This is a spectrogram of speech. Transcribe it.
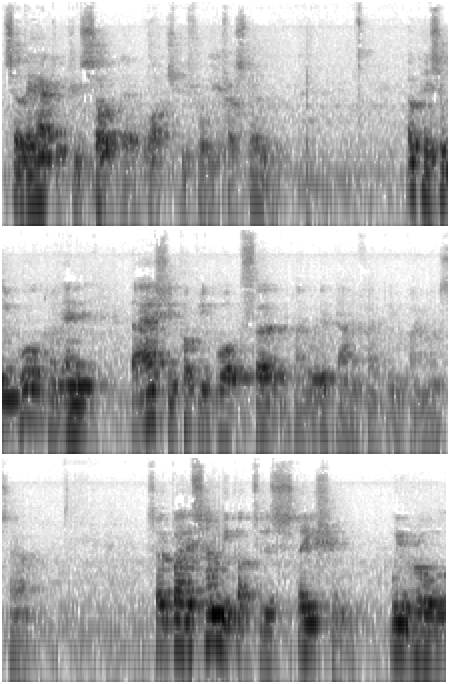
so they had to consult their watch before we crossed over. Okay, so we walked, and I actually probably walked further than I would have done if I'd been by myself. So by the time we got to the station, we were all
